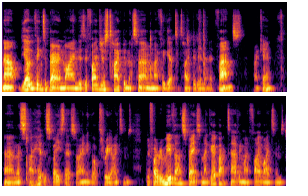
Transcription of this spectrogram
Now, the other thing to bear in mind is if I just type in a term and I forget to type it in in advance, okay, and let's, I hit the space there, so I only got three items. But if I remove that space and I go back to having my five items,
